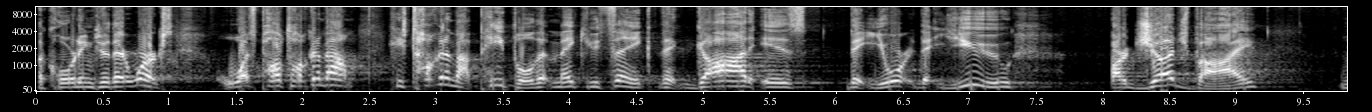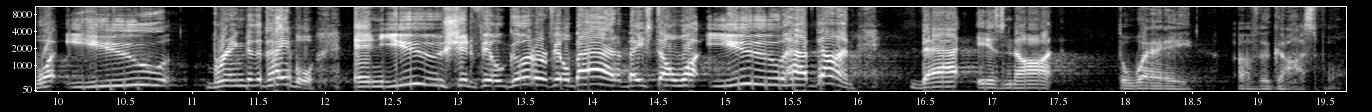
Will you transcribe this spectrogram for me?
according to their works. What's Paul talking about? He's talking about people that make you think that God is that you that you are judged by what you bring to the table, and you should feel good or feel bad based on what you have done. That is not the way of the gospel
